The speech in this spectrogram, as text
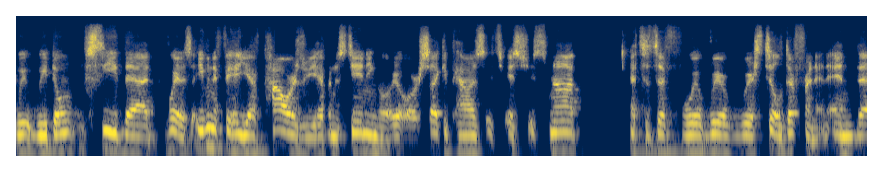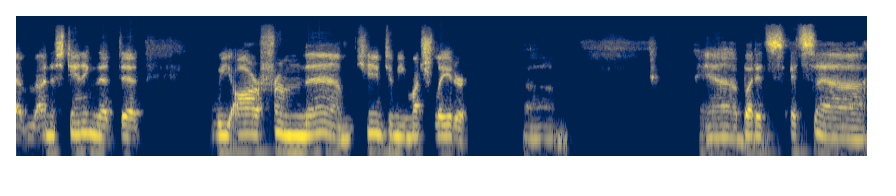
we, we don't see that wait even if you have powers or you have understanding or, or psychic powers it's, it's it's not it's as if we're we're, we're still different and, and that understanding that that we are from them came to me much later um, yeah but it's it's uh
